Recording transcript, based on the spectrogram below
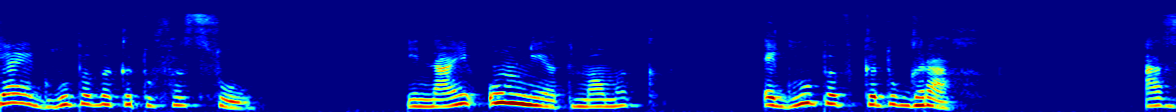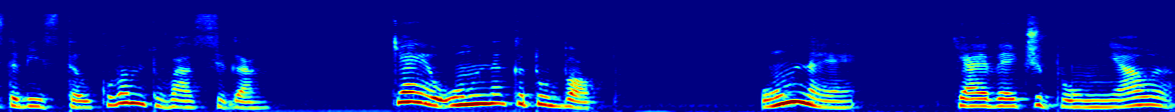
Тя е глупава като фасул. И най-умният момък е глупав като грах. Аз да ви изтълкувам това сега. Тя е умна като Боб. Умна е, тя е вече поумняла,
